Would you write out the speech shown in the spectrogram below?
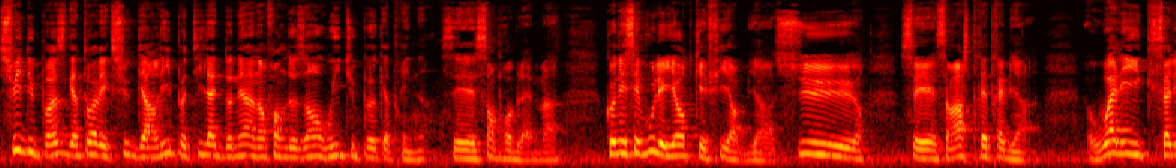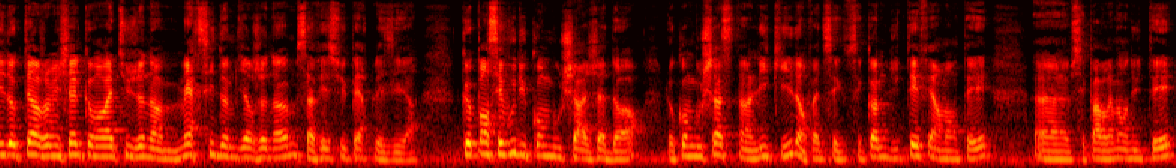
Suite du poste, gâteau avec sucre garli, peut-il être donné à un enfant de 2 ans? Oui, tu peux, Catherine. C'est sans problème. Connaissez-vous les yaourts kéfir? Bien sûr. Ça marche très très bien. Walik, salut docteur Jean-Michel, comment vas-tu jeune homme? Merci de me dire jeune homme, ça fait super plaisir. Que pensez-vous du kombucha? J'adore. Le kombucha, c'est un liquide, en fait, c'est comme du thé fermenté. Euh, c'est pas vraiment du thé.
